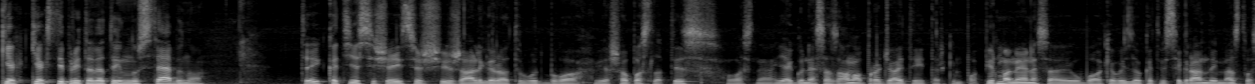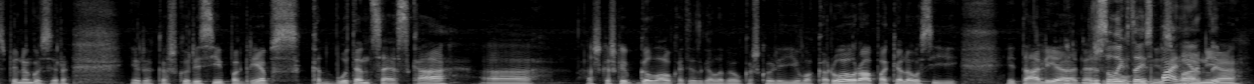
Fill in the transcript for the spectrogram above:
Kiek, kiek stipriai tave tai nustebino? Tai, kad jis išeis iš, iš Žalgerio, turbūt buvo vieša paslaptis, vos ne, jeigu ne sezono pradžioj, tai tarkim po pirmą mėnesio jau buvo akivaizdu, kad visi grandai mes tuos pinigus ir, ir kažkuris jį pagrieps, kad būtent CSK, a, aš kažkaip galvau, kad jis gal labiau kažkur į vakarų Europą keliaus, į Italiją. Visą laiką tą Ispaniją. Ispaniją. Taip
